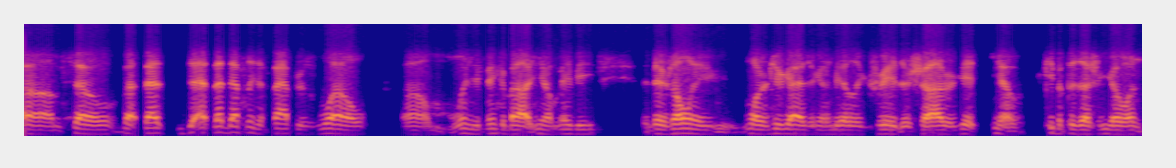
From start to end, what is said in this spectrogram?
Um, so but that that that definitely is a factor as well. Um, when you think about you know maybe there's only one or two guys that are going to be able to create their shot or get you know keep a possession going,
